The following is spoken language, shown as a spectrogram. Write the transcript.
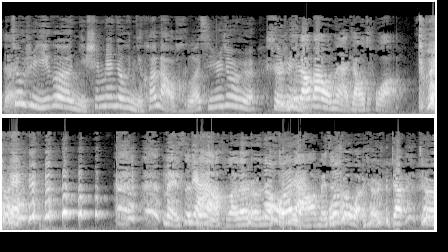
对，就是一个你身边就你和老何，其实就是就是你老把我们俩叫错，对。每次说老何的时候就我俩，每次说我的时候就张就是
